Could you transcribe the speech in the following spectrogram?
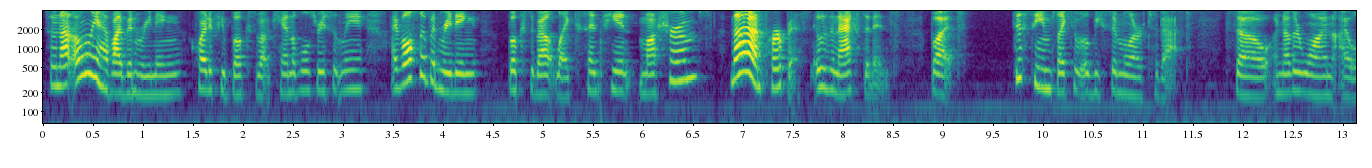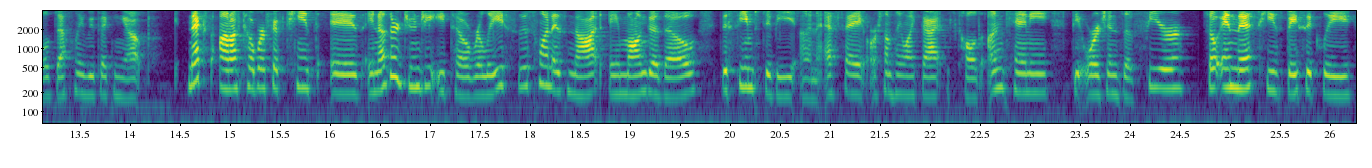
So not only have I been reading quite a few books about cannibals recently, I've also been reading books about like sentient mushrooms. Not on purpose, it was an accident. But this seems like it will be similar to that. So another one I will definitely be picking up Next, on October 15th, is another Junji Ito release. This one is not a manga, though. This seems to be an essay or something like that. It's called Uncanny The Origins of Fear. So, in this, he's basically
